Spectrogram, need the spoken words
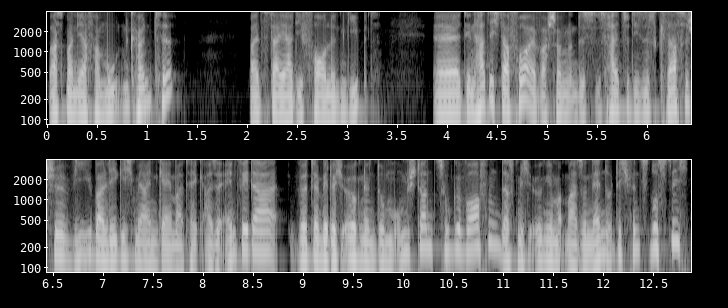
was man ja vermuten könnte, weil es da ja die Fallen gibt. Äh, den hatte ich davor einfach schon und es ist halt so dieses klassische, wie überlege ich mir einen Gamertag? Also entweder wird er mir durch irgendeinen dummen Umstand zugeworfen, dass mich irgendjemand mal so nennt und ich find's lustig,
